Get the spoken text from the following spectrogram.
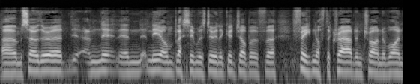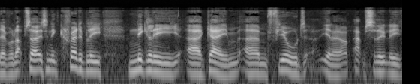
Um, so there are, and, and Neon, bless him, was doing a good job of uh, feeding off the crowd and trying to wind everyone up. So it's an incredibly niggly uh, game, um, fueled, you know, absolutely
